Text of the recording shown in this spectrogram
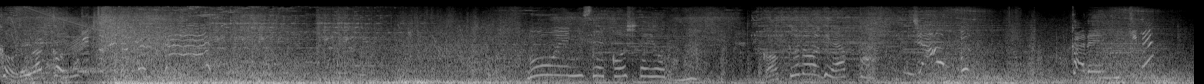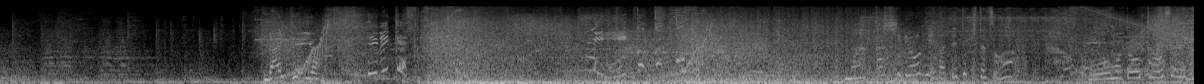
これは今月での防衛に成功したようだな。極道であった。ジャンプ。華麗に決め大帝よ。響け。ミーコココ資料兵が出てきたぞ。大元を倒せれば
